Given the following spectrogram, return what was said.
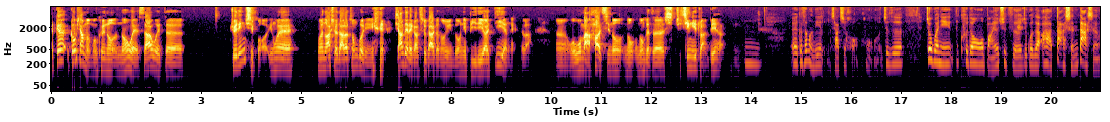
搿搿我想问问看侬，侬为啥会得决定去跑？因为因为侬也晓得，阿拉中国人 相对来讲参加搿种运动人比例要低一眼，对伐？嗯，我我蛮好奇侬侬侬搿只心心理转变个，嗯，呃，搿只问题下去好，哦就是交关人看到我朋友圈之后就觉得啊，大神大神，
